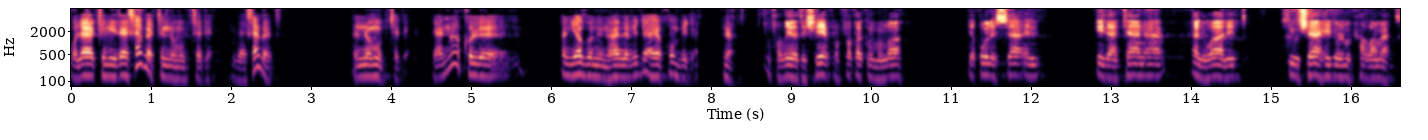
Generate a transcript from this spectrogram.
ولكن إذا ثبت أنه مبتدع إذا ثبت أنه مبتدع يعني ما كل من يظن أن هذا بدعة يكون بدعة. نعم. فضيلة الشيخ وفقكم الله يقول السائل إذا كان الوالد يشاهد المحرمات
